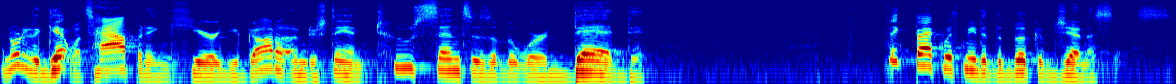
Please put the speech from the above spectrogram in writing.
In order to get what's happening here, you got to understand two senses of the word dead. Think back with me to the book of Genesis.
